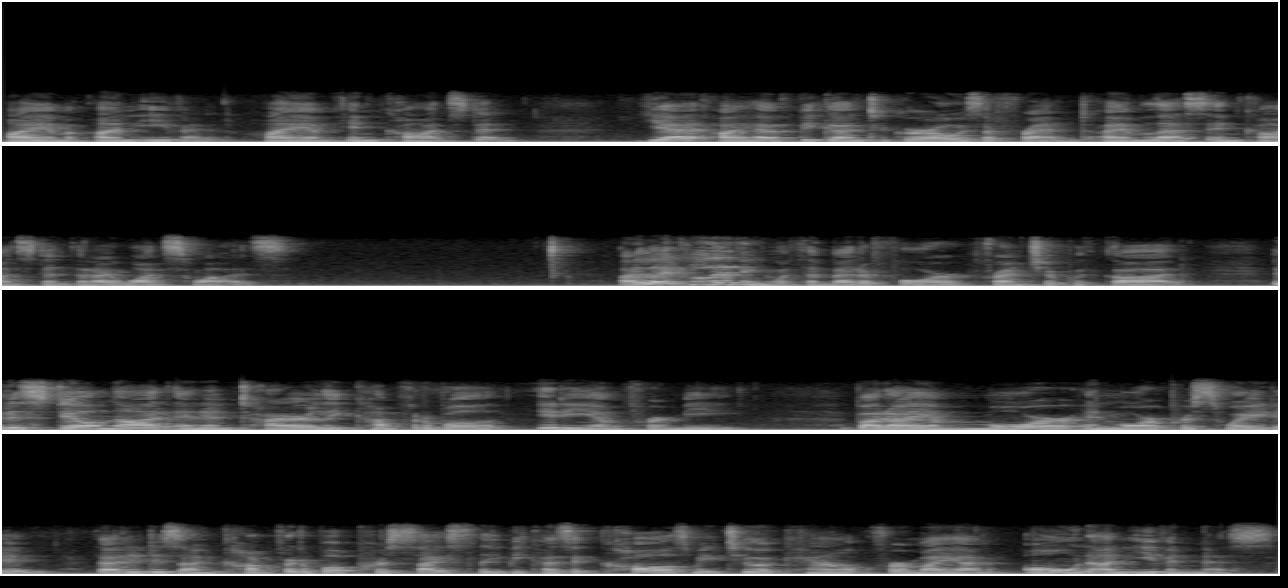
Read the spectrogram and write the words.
I am uneven, I am inconstant. Yet I have begun to grow as a friend. I am less inconstant than I once was. I like living with the metaphor, friendship with God. It is still not an entirely comfortable idiom for me, but I am more and more persuaded that it is uncomfortable precisely because it calls me to account for my own unevenness.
